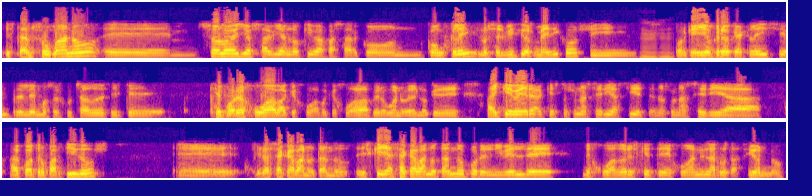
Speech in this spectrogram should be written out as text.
Está en su mano. Eh, solo ellos sabían lo que iba a pasar con, con Clay, los servicios médicos, y uh -huh. porque yo creo que a Clay siempre le hemos escuchado decir que, que por él jugaba, que jugaba, que jugaba, pero bueno, es lo que hay que ver que esto es una serie a siete, no es una serie a, a cuatro partidos. Eh, que no se acaba notando. Es que ya se acaba notando por el nivel de, de jugadores que te juegan en la rotación, ¿no?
